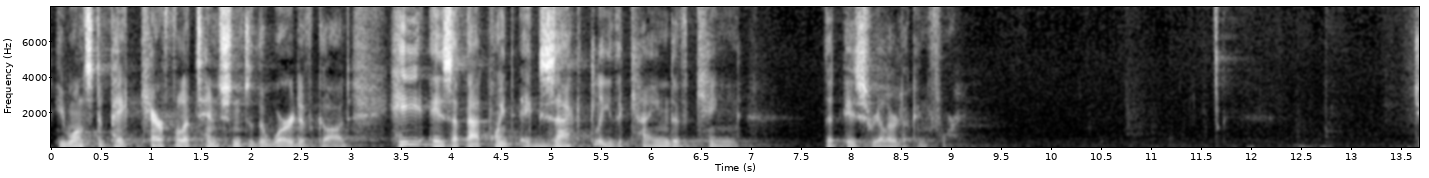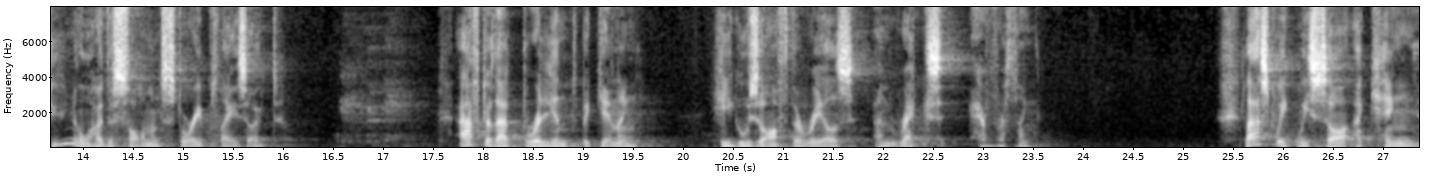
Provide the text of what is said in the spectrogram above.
He wants to pay careful attention to the word of God. He is at that point exactly the kind of king that Israel are looking for. Do you know how the Solomon story plays out? After that brilliant beginning, he goes off the rails and wrecks everything. Last week we saw a king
